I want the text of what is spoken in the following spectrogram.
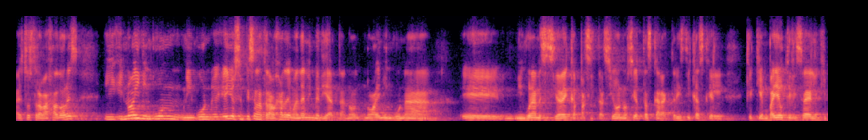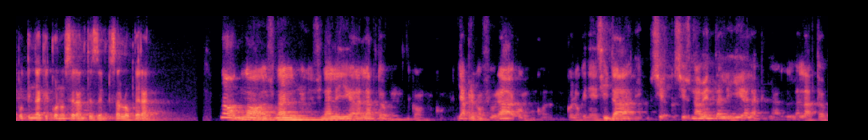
estos trabajadores y, no hay ningún, ningún, ellos empiezan a trabajar de manera inmediata, ¿no? No hay ninguna eh, ninguna necesidad de capacitación o ciertas características que, que, quien vaya a utilizar el equipo tenga que conocer antes de empezarlo a operar? No, no, al final, al final le llega la laptop ya preconfigurada con, con, lo que necesita. Si, si, es una venta, le llega la, la, laptop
